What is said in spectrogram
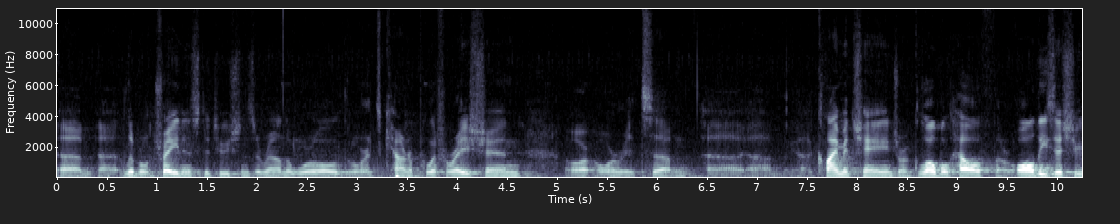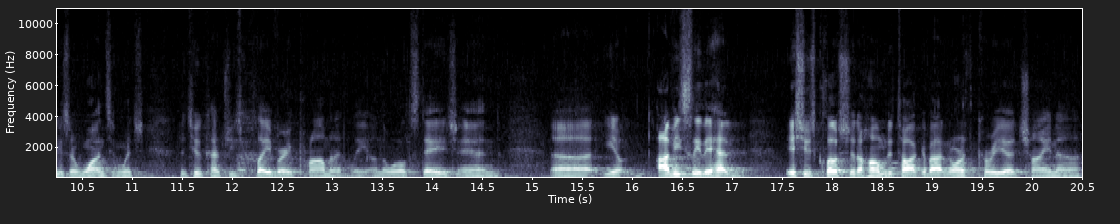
um, uh, liberal trade institutions around the world, or it's counterproliferation, or, or it's um, uh, um, climate change or global health, or all these issues are ones in which the two countries play very prominently on the world stage. And, uh, you know, obviously they had issues closer to home to talk about, North Korea, China,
